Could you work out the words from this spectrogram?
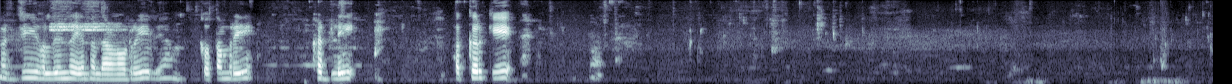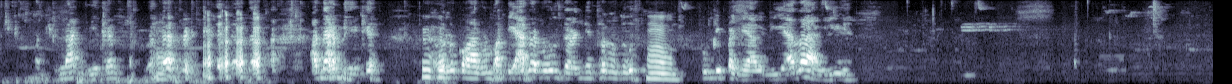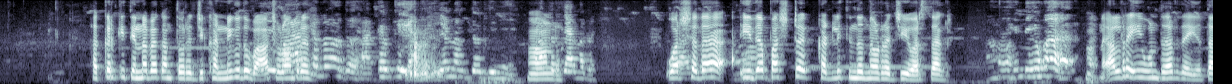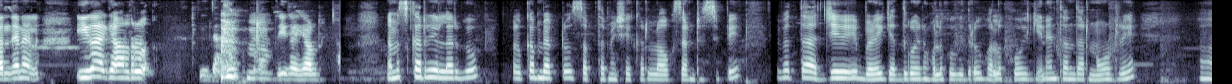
ಅಜ್ಜಿ ಹೊಲದಿಂದ ಏನು ತಂದಾಳ ನೋಡ್ರಿ ಇಲ್ಲಿ ಕೊತ್ತಂಬರಿ ಕಡ್ಲಿ ತರೋದು. ಹ್ಞೂ ಪುಂಡಿ ಪಲ್ಯ ಆಗಲಿ ಅದ ಆಗಲಿ. ಹಕ್ಕರ್ಕಿ ತಿನ್ನಬೇಕಂತವ್ರ ಅಜ್ಜಿ ಕಣ್ಣಿಗುದು ಭಾಳ ಚಲೋ ಅಂದ್ರೆ ಹ್ಞೂ ವರ್ಷದ ಇದ ಫಸ್ಟ್ ಕಡ್ಲಿ ತಿಂದದ್ ನೋಡ್ರಿ ಅಜ್ಜಿ ಈ ವರ್ಷದಾಗ. ಅಲ್ರಿ ಈ ಉಂಡ್ರಿ ತಂದೇನೆ ಈಗ ಆಗ್ಯಾವಲ್ರು ಹ್ಞೂ ಈಗ. ಆಗ್ಯಾವಲ್ರಿ ನಮಸ್ಕಾರ ರೀ ಎಲ್ಲರಿಗೂ. Welcome back to Saptami Shekhar logs and recipe ಇವತ್ತು ಅಜ್ಜಿ ಬೆಳಿಗ್ಗೆ ಎದ್ದು ಏನು ಹೊಲಕ್ಕೆ ಹೋಗಿದ್ರು. ಹೊಲಕ್ಕೆ ಹೋಗಿ ಏನೇನು ತಂದಾರ ನೋಡ್ರಿ.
